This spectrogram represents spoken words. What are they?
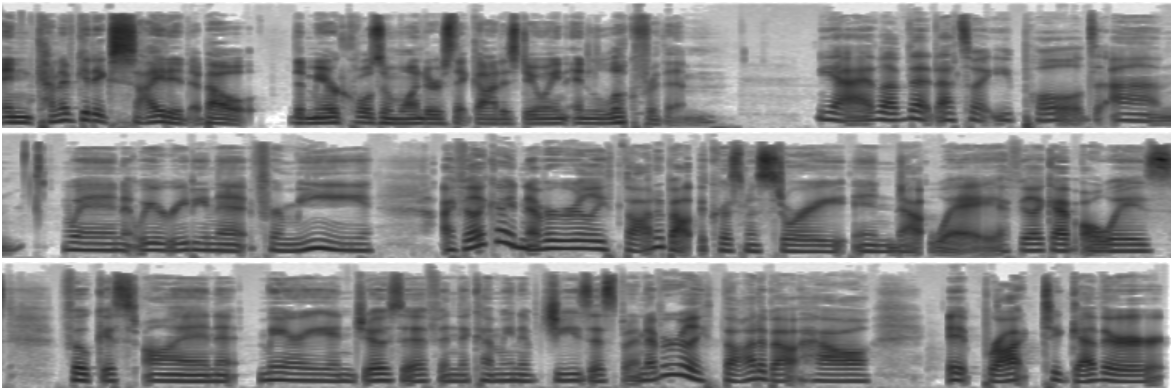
and kind of get excited about the miracles and wonders that God is doing and look for them. Yeah, I love that that's what you pulled. Um, when we were reading it for me, I feel like I'd never really thought about the Christmas story in that way. I feel like I've always focused on Mary and Joseph and the coming of Jesus, but I never really thought about how it brought together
